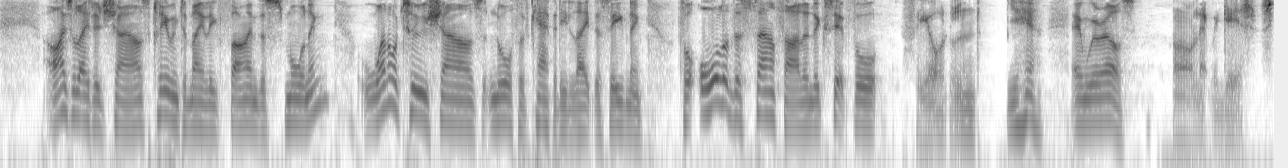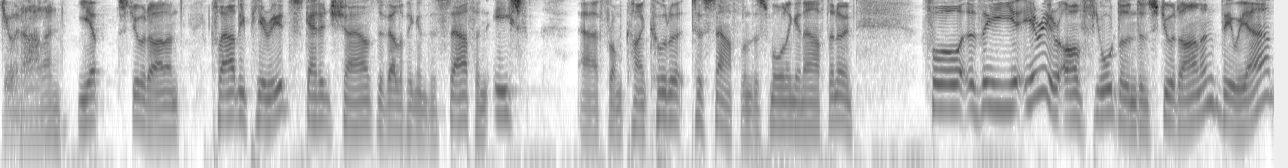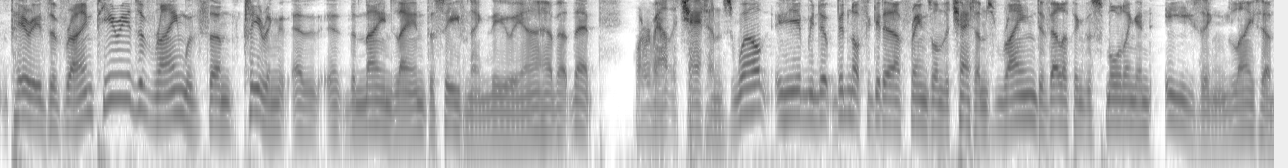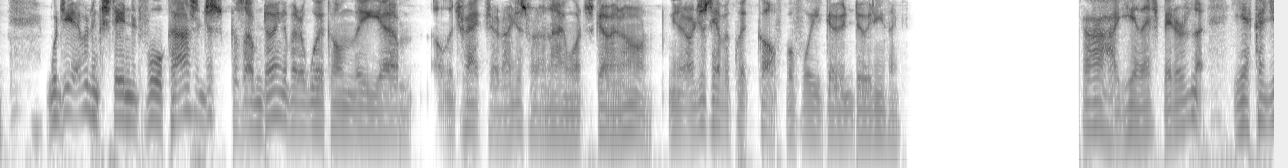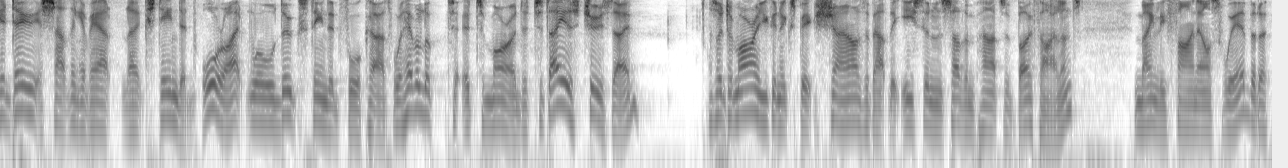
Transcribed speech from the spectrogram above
Isolated showers clearing to mainly fine this morning. One or two showers north of Kapiti late this evening. For all of the South Island except for Fiordland. Yeah, and where else? Oh, let me guess. Stewart Island. Yep, Stewart Island. Cloudy periods, scattered showers developing in the south and east uh, from Kaikoura to Southland this morning and afternoon. For the area of Fiordland and Stewart Island, there we are. Periods of rain. Periods of rain with um, clearing uh, uh, the mainland this evening. There we are. How about that? What about the Chathams? Well, yeah, we did not forget our friends on the Chathams. Rain developing this morning and easing later. Would you have an extended forecast? Just because I'm doing a bit of work on the um, on the tractor, and I just want to know what's going on. You know, I just have a quick cough before you go and do anything. Ah, yeah, that's better, isn't it? Yeah, could you do something about the extended? All right, well, we'll do extended forecast. We'll have a look t- tomorrow. Today is Tuesday. So tomorrow you can expect showers about the eastern and southern parts of both islands, mainly fine elsewhere, but a,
